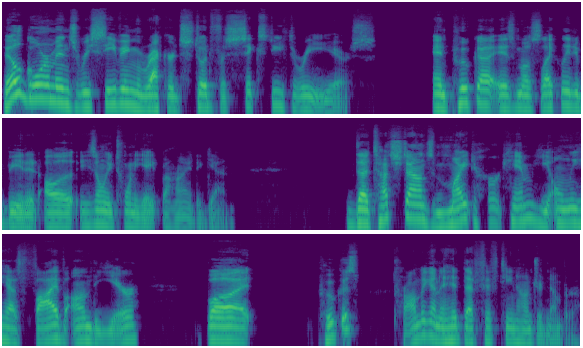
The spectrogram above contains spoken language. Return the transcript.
Bill Groman's receiving record stood for 63 years, and Puka is most likely to beat it. All he's only 28 behind again. The touchdowns might hurt him. He only has five on the year, but Puka's probably going to hit that 1500 number.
